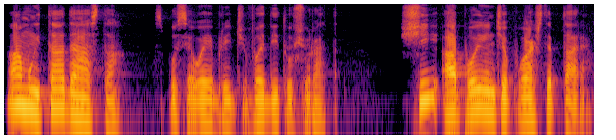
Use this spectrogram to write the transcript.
Am uitat de asta, spuse Weybridge vădit ușurat. Și apoi începu așteptarea.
